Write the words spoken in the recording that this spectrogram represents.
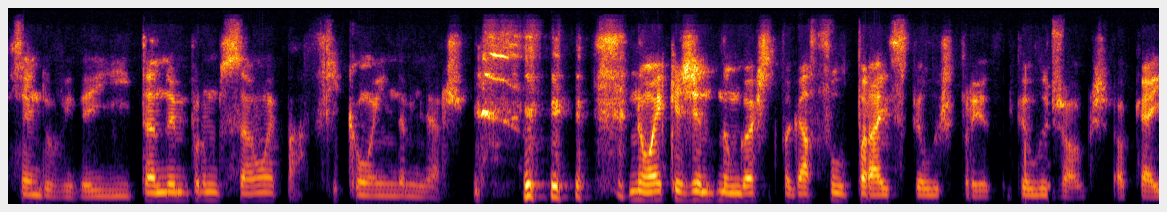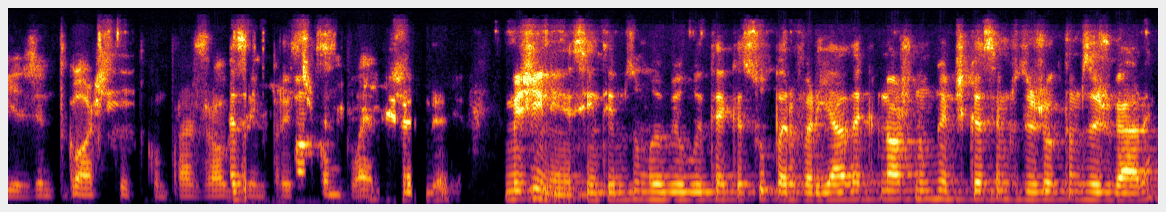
sem dúvida. E estando em promoção, epá, ficam ainda melhores. não é que a gente não goste de pagar full price pelos, pelos jogos, ok? A gente gosta de comprar jogos em preços completos. Imaginem, assim temos uma biblioteca super variada que nós nunca nos esquecemos do jogo que estamos a jogar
